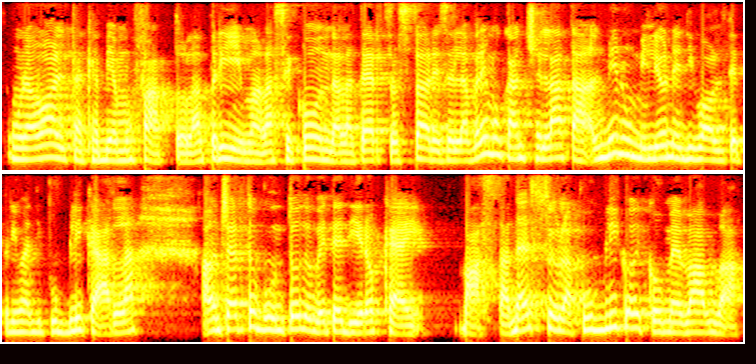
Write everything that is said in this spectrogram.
Una volta che abbiamo fatto la prima, la seconda, la terza story, se l'avremo cancellata almeno un milione di volte prima di pubblicarla, a un certo punto dovete dire ok, basta, adesso la pubblico e come va va.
